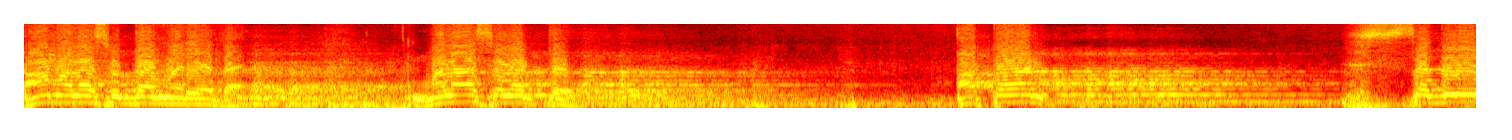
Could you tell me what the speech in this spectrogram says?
आम्हाला सुद्धा मर्यादा आहे. मला असं वाटतं आपण सगळे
